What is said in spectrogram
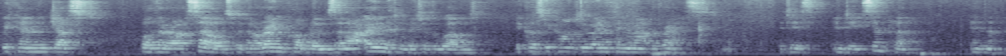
We can just bother ourselves with our own problems and our own little bit of the world because we can't do anything about the rest. It is indeed simpler in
